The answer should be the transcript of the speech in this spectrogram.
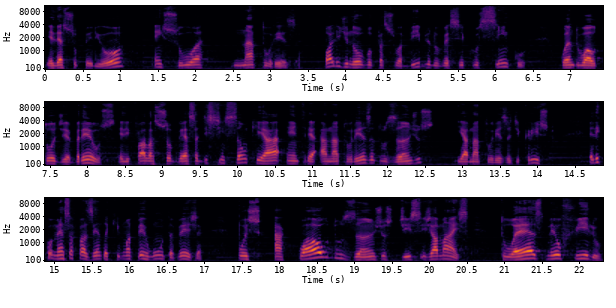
ele é superior em sua natureza. Olhe de novo para a sua Bíblia, no versículo 5 quando o autor de Hebreus ele fala sobre essa distinção que há entre a natureza dos anjos e a natureza de Cristo. Ele começa fazendo aqui uma pergunta, veja, pois a qual dos anjos disse jamais: Tu és meu filho,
